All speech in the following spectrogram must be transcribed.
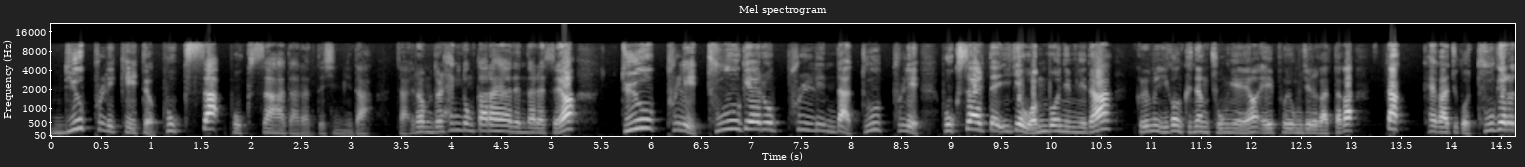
duplicate 복사 복사하다라는 뜻입니다. 자, 여러분들 행동 따라해야 된다 그랬어요. dupli 두 개로 풀린다. dupli 복사할 때 이게 원본입니다. 그러면 이건 그냥 종이에요. A4 용지를 갖다가 딱 해가지고 두 개로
